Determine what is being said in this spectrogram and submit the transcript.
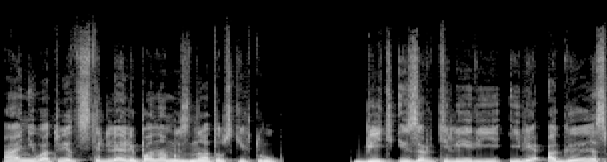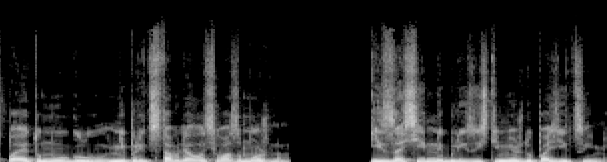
а они в ответ стреляли по нам из натовских труб. Бить из артиллерии или АГС по этому углу не представлялось возможным из-за сильной близости между позициями.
